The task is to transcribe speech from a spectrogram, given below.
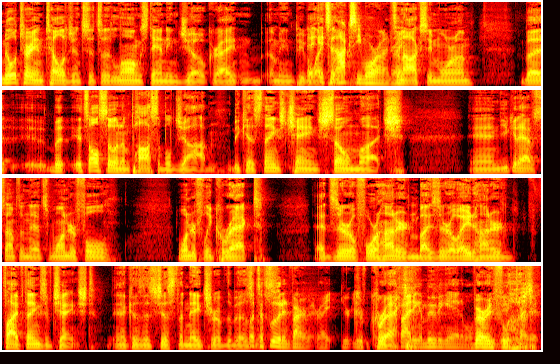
military intelligence it's a long-standing joke right i mean people like it's an oxymoron, it's right? an oxymoron but but it's also an impossible job because things change so much and you could have something that's wonderful wonderfully correct at 0400 and by 0800 five things have changed because it's just the nature of the business Well, it's a fluid environment, right? You're, you're correct. fighting a moving animal, very moving fluid. target.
